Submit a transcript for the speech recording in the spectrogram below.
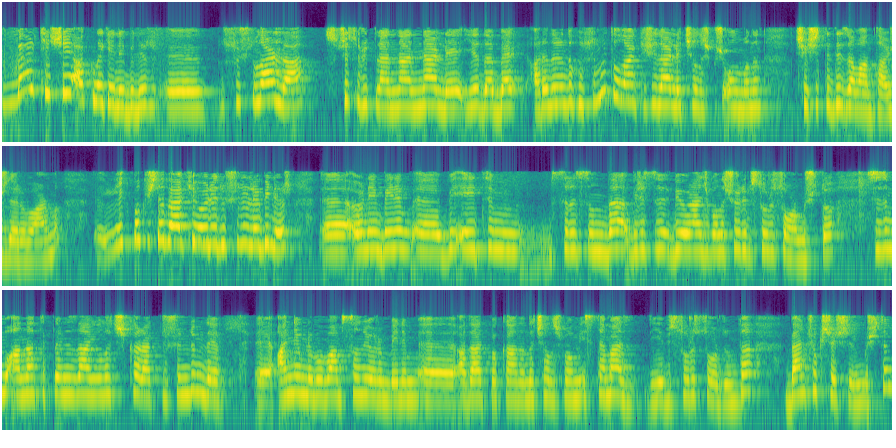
Belki şey akla gelebilir, e, suçlularla, suça sürüklenenlerle ya da be- aralarında husumet olan kişilerle çalışmış olmanın çeşitli dezavantajları var mı? E, ilk bakışta belki öyle düşünülebilir. E, örneğin benim e, bir eğitim sırasında birisi, bir öğrenci bana şöyle bir soru sormuştu. Sizin bu anlattıklarınızdan yola çıkarak düşündüm de e, annemle babam sanıyorum benim e, Adalet Bakanlığı'nda çalışmamı istemez diye bir soru sorduğunda ben çok şaşırmıştım.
